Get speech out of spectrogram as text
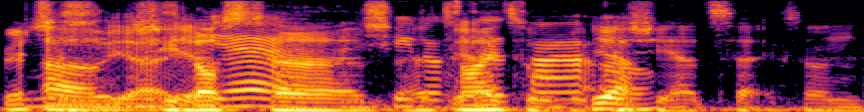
British. Oh, yeah, she yeah. lost Yeah, her, she her lost her title because title. she had sex on.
